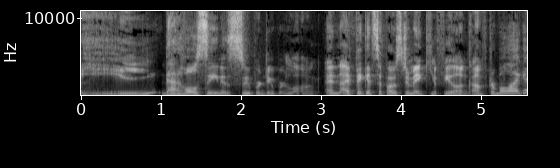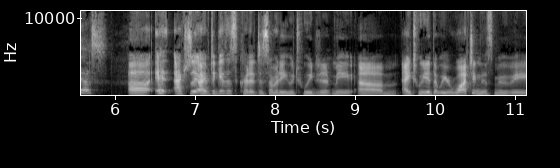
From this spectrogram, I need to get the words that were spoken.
yeah. That whole scene is super duper long, and I think it's supposed to make you feel uncomfortable. I guess. Uh, it, actually, I have to give this credit to somebody who tweeted at me. Um, I tweeted that we were watching this movie,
